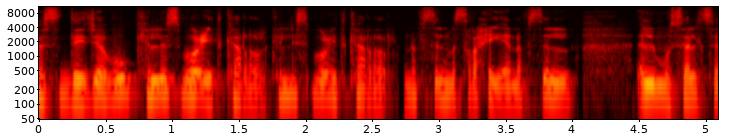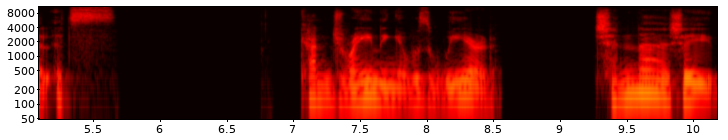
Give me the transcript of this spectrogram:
بس déjà vu كل أسبوع يتكرر كل أسبوع يتكرر. نفس المسرحية نفس المسلسل. it's كان draining it was weird. كنا شيء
